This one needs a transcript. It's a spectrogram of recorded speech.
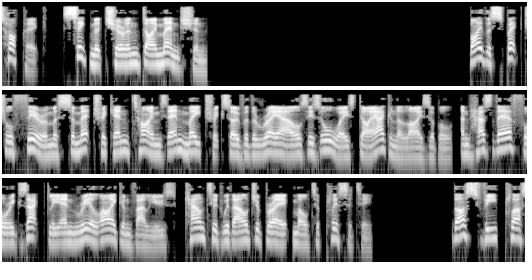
Topic: Signature and dimension. By the spectral theorem a symmetric n times n matrix over the reals is always diagonalizable, and has therefore exactly n real eigenvalues, counted with algebraic multiplicity. Thus V plus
